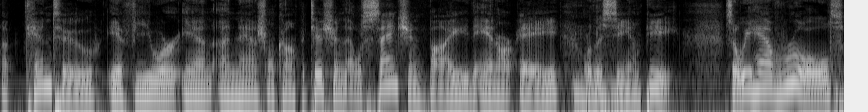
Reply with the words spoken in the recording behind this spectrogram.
attend to if you were in a national competition that was sanctioned by the NRA or the CMP. So we have rules,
